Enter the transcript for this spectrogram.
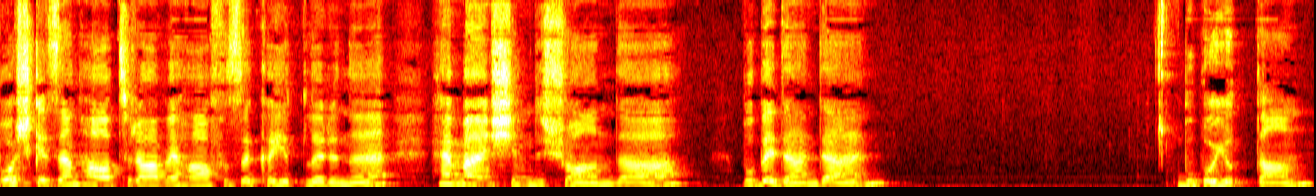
boş gezen hatıra ve hafıza kayıtlarını hemen şimdi şu anda bu bedenden, bu boyuttan,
